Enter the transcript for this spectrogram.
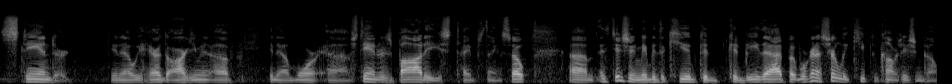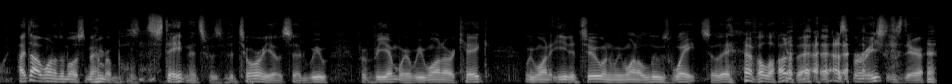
standard. You know, we heard the argument of, you know, more uh, standards bodies type things. So um, it's interesting, maybe the cube could, could be that, but we're going to certainly keep the conversation going. I thought one of the most memorable statements was Vittorio said, we, for VMware, we want our cake, we want to eat it too, and we want to lose weight. So they have a lot of aspirations there.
